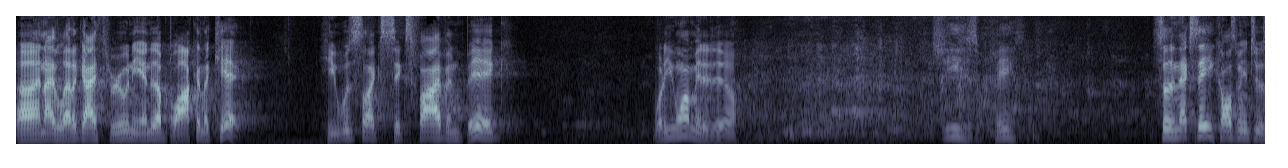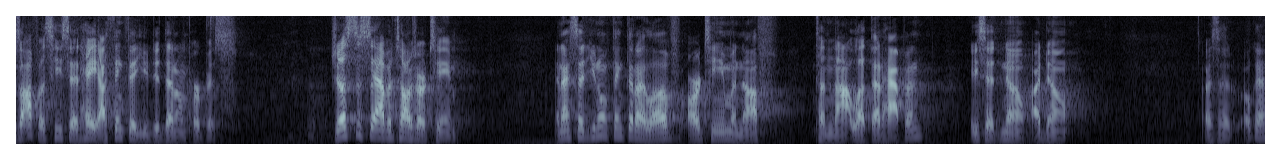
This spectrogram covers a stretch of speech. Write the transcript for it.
uh, and I let a guy through, and he ended up blocking the kick. He was like six five and big. What do you want me to do? Jeez, please. So the next day he calls me into his office. He said, Hey, I think that you did that on purpose, just to sabotage our team. And I said, You don't think that I love our team enough to not let that happen? He said, No, I don't. I said, Okay.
